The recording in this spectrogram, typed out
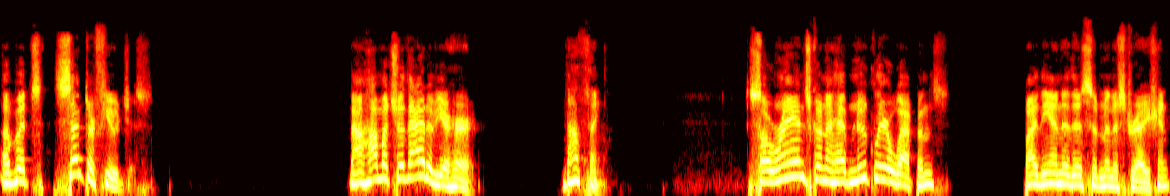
of its centrifuges. Now, how much of that have you heard? Nothing. So Iran's going to have nuclear weapons by the end of this administration.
